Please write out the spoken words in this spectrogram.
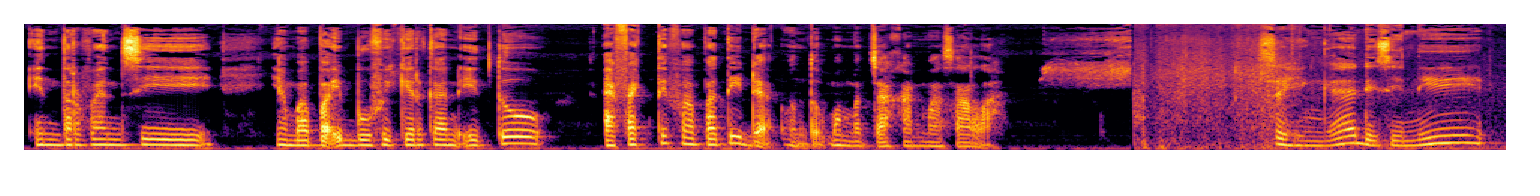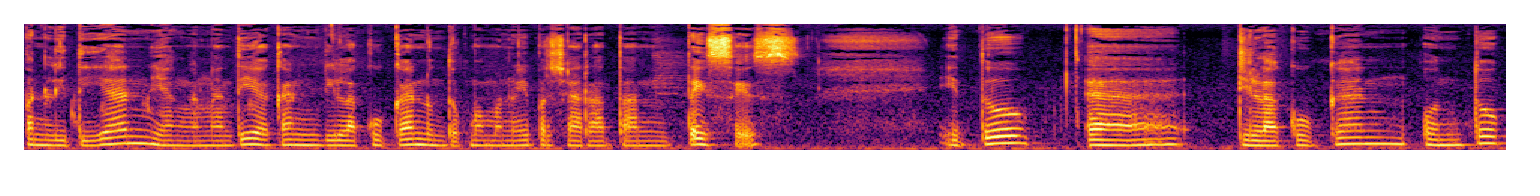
intervensi yang Bapak Ibu pikirkan itu efektif apa tidak untuk memecahkan masalah. Sehingga di sini penelitian yang nanti akan dilakukan untuk memenuhi persyaratan tesis itu uh, dilakukan untuk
